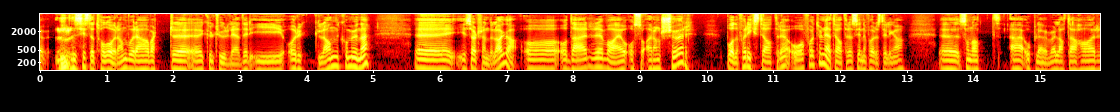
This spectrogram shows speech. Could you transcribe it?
de siste tolv årene hvor jeg har vært kulturleder i Orkland kommune i Sør-Trøndelag. Og, og, der var jeg jo også arrangør, både for Riksteatret og for Turneteatret sine forestillinger. Sånn at jeg opplever vel at jeg har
